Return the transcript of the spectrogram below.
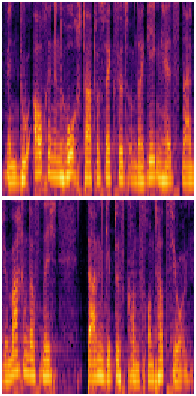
wenn du auch in den Hochstatus wechselst und dagegen hältst, nein, wir machen das nicht, dann gibt es Konfrontation.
